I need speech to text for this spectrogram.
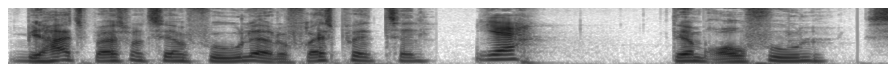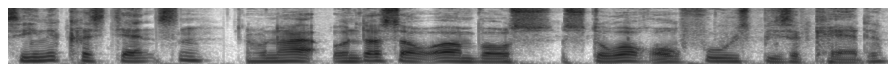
Vi har et spørgsmål til om fugle. Er du frisk på et til? Ja. Det er om rovfugle. Signe Christiansen, hun har undret sig over, om vores store rovfugle spiser katte.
